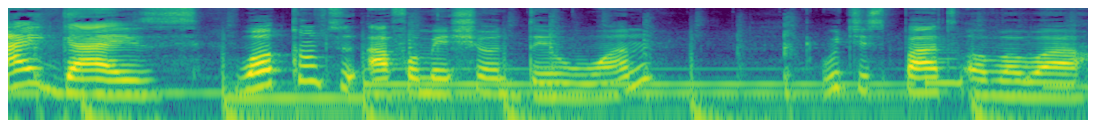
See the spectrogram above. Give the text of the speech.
Hi, guys, welcome to Affirmation Day 1, which is part of our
